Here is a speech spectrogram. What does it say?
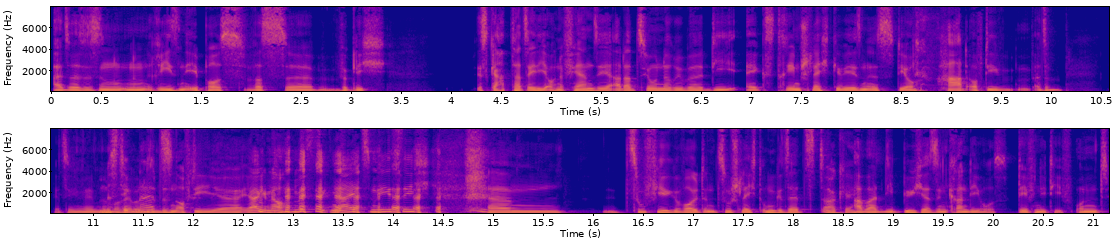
Also es ist ein, ein Riesen-Epos, was äh, wirklich. Es gab tatsächlich auch eine Fernsehadaption darüber, die extrem schlecht gewesen ist, die auch hart auf die, also jetzt nicht, muss Mystic so ein bisschen auf die, äh, ja genau, Mystic Knights mäßig. Ähm, zu viel gewollt und zu schlecht umgesetzt. Okay. Aber die Bücher sind grandios, definitiv. Und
